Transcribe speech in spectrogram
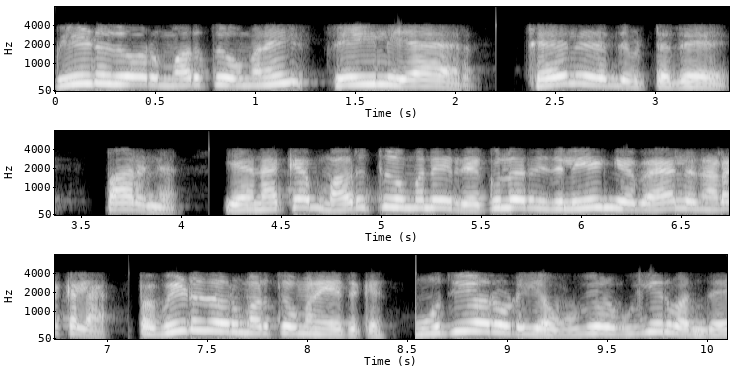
வீடுதோறும் மருத்துவமனை ஃபெயிலியர் செயலிழந்து விட்டது. பாருங்க. ஏன்னாக்கா மருத்துவமனை ரெகுலர் இதுலயே இங்க வேலை நடக்கல. இப்ப வீடுதோறும் மருத்துவமனை எதுக்கு? முதியோருடைய உயிர் உயிர் வந்து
